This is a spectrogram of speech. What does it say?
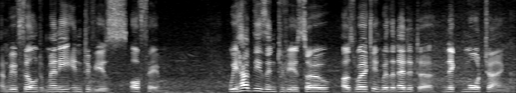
and we've filmed many interviews of him. We had these interviews, so I was working with an editor, Nick Morchang,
